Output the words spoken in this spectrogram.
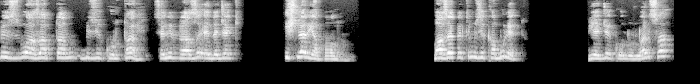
biz bu azaptan bizi kurtar. Seni razı edecek işler yapalım. Mazeretimizi kabul et diyecek olurlarsa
